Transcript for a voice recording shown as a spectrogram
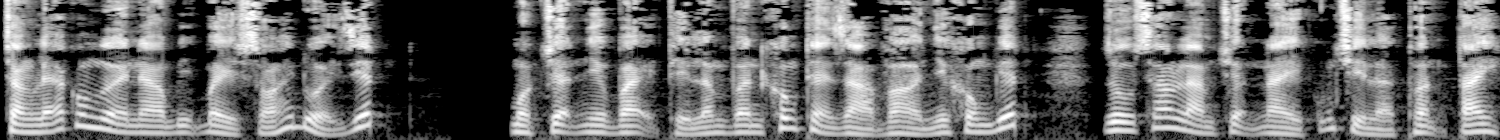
Chẳng lẽ có người nào bị bầy sói đuổi giết? Một chuyện như vậy thì lâm vân không thể giả vờ như không biết, dù sao làm chuyện này cũng chỉ là thuận tay.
